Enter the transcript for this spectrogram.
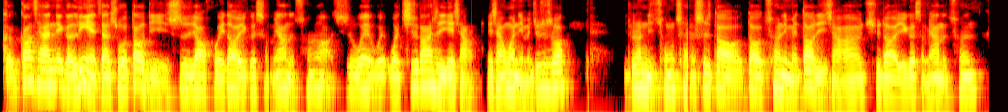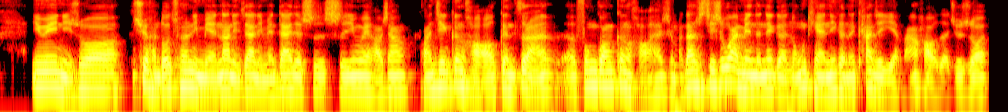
刚刚才那个令也在说，到底是要回到一个什么样的村啊？其实我也我我其实刚开始也想也想问你们，就是说，比如说你从城市到到村里面，到底想要去到一个什么样的村？因为你说去很多村里面，那你在里面待着是是因为好像环境更好、更自然，呃，风光更好还是什么？但是其实外面的那个农田，你可能看着也蛮好的，就是说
